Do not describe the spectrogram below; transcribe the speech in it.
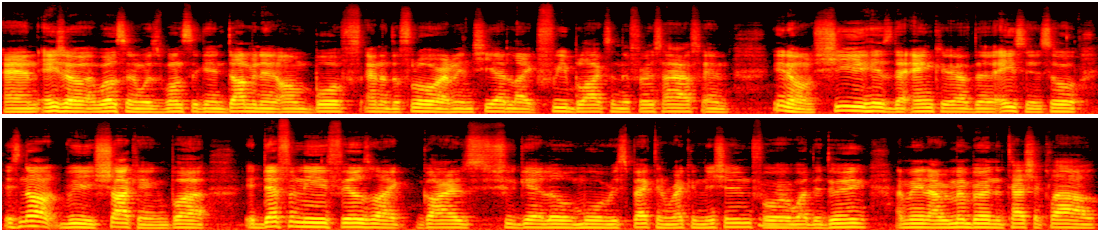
and A'ja Wilson was once again dominant on both end of the floor. I mean, she had like three blocks in the first half, and you know, she is the anchor of the Aces, so it's not really shocking, but it definitely feels like guards should get a little more respect and recognition for mm-hmm. what they're doing. I mean, I remember Natasha Cloud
